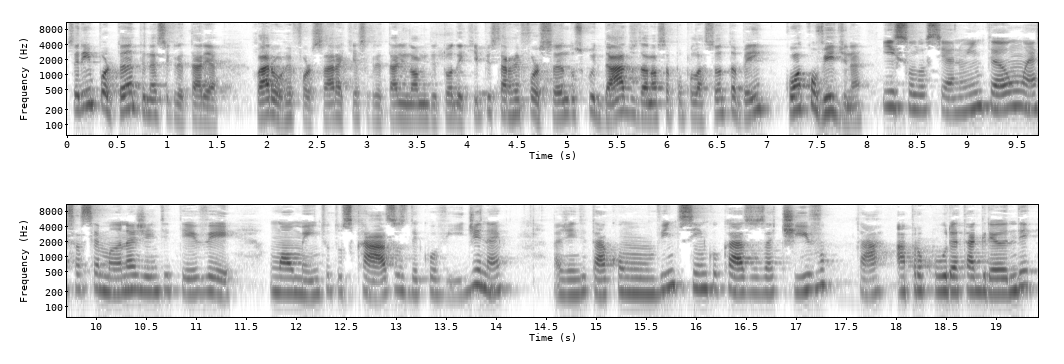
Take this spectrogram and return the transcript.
seria importante, né, secretária? Claro, reforçar aqui a secretária, em nome de toda a equipe, estar reforçando os cuidados da nossa população também com a Covid, né? Isso, Luciano. Então, essa semana a gente teve um aumento dos casos de Covid, né? A gente está com 25 casos ativos tá? A procura tá grande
